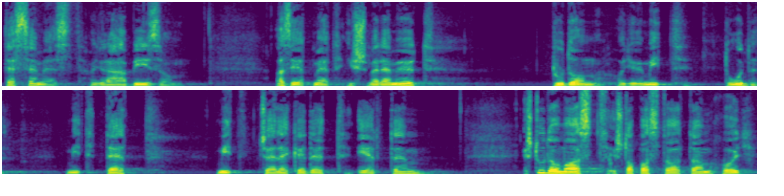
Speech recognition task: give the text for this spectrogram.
teszem ezt, hogy rábízom? Azért, mert ismerem őt, Tudom, hogy ő mit tud, mit tett, mit cselekedett, értem, és tudom azt, és tapasztaltam, hogy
